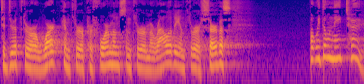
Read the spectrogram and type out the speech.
to do it through our work and through our performance and through our morality and through our service. But we don't need to.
